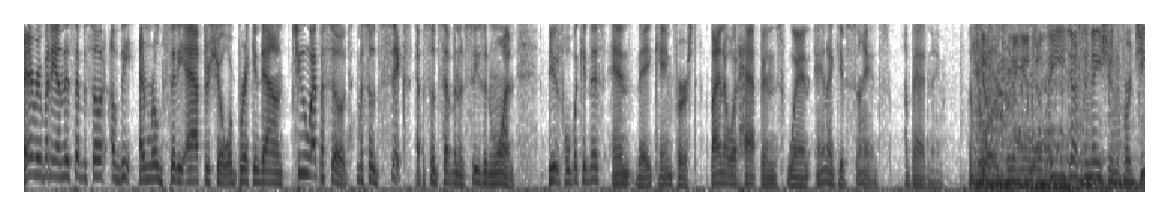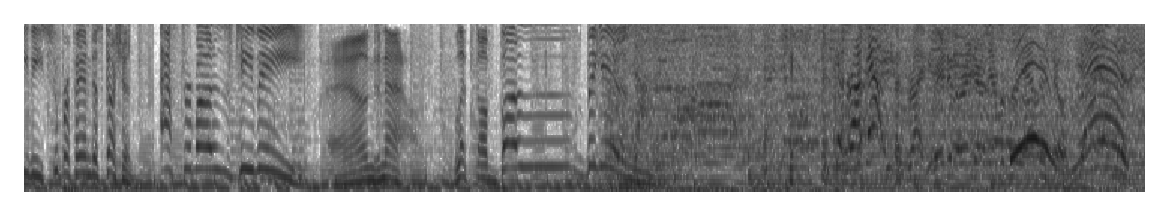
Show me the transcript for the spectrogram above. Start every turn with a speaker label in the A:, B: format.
A: Hey, everybody, on this episode of the Emerald City After Show, we're breaking down two episodes episode six, episode seven of season one Beautiful Wickedness, and They Came First. Find out what happens when Anna gives science a bad name. Let's do
B: You're
A: it.
B: tuning into the destination for TV superfan discussion, AfterBuzz TV. And now, let the buzz begin.
C: Just gonna rock out.
A: That's right. We're to do it right here on the Emerald City After Show. Yes!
